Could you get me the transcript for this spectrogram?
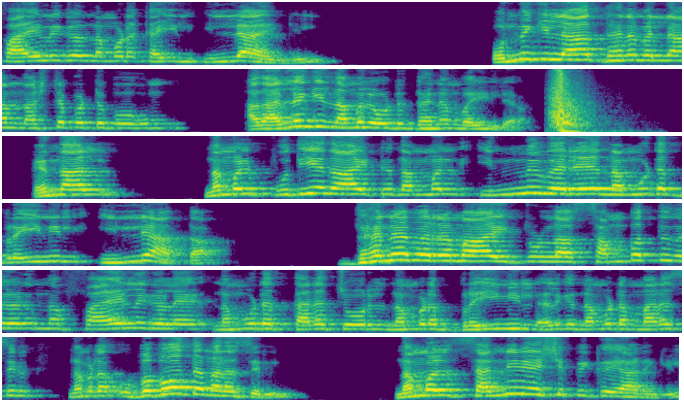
ഫയലുകൾ നമ്മുടെ കയ്യിൽ ഇല്ല എങ്കിൽ ഒന്നുകിൽ ആ ധനമെല്ലാം നഷ്ടപ്പെട്ടു പോകും. അതല്ലെങ്കിൽ നമ്മളിലോട്ട് ധനം വരില്ല. എന്നാൽ നമ്മൾ പുതിയതായിട്ട് നമ്മൾ ഇന്ന് വരെ നമ്മുടെ ബ്രെയിനിൽ ഇല്ലാത്ത ധനപരമായിട്ടുള്ള സമ്പത്ത് നേടുന്ന ഫയലുകളെ നമ്മുടെ തലച്ചോറിൽ നമ്മുടെ ബ്രെയിനിൽ അല്ലെങ്കിൽ നമ്മുടെ മനസ്സിൽ നമ്മുടെ ഉപബോധ മനസ്സിൽ നമ്മൾ സന്നിവേശിപ്പിക്കുകയാണെങ്കിൽ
